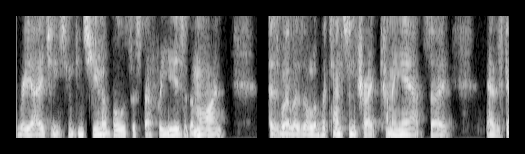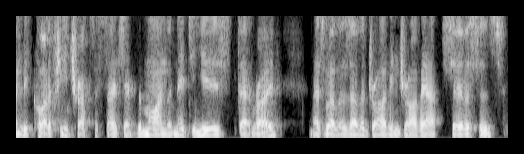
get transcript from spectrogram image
reagents and consumables, the stuff we use at the mine, as well as all of the concentrate coming out. So there's going to be quite a few trucks associated with the mine that need to use that road, as well as other drive-in, drive-out services.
